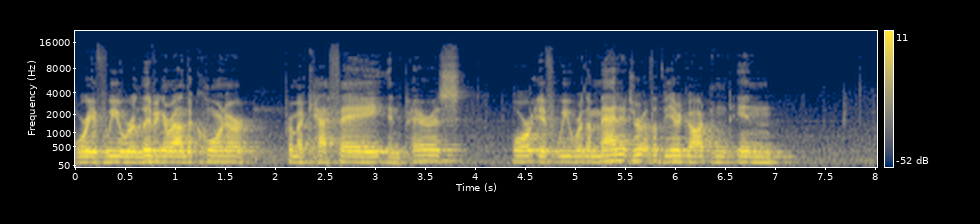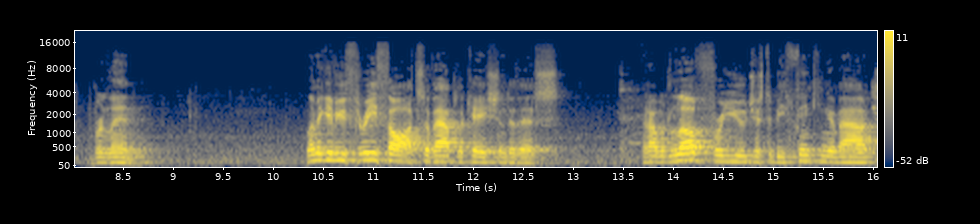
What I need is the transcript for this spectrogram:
or if we were living around the corner from a cafe in Paris or if we were the manager of a beer garden in Berlin. Let me give you three thoughts of application to this that I would love for you just to be thinking about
